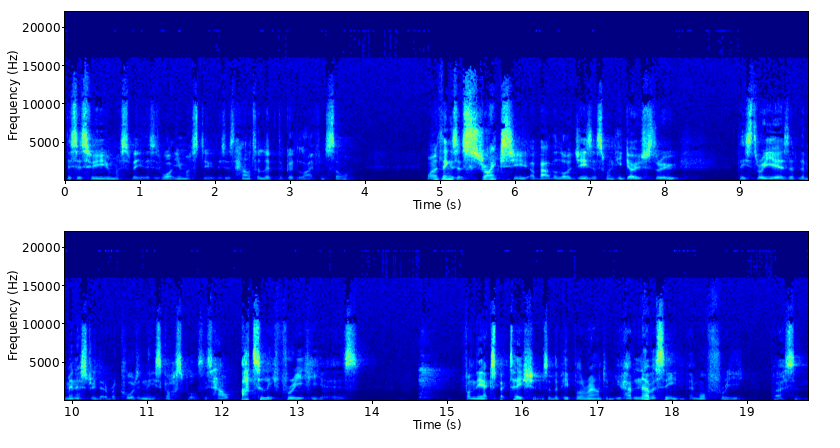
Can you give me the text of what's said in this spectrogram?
This is who you must be. This is what you must do. This is how to live the good life, and so on. One of the things that strikes you about the Lord Jesus when he goes through these three years of the ministry that are recorded in these Gospels is how utterly free he is from the expectations of the people around him. You have never seen a more free person.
